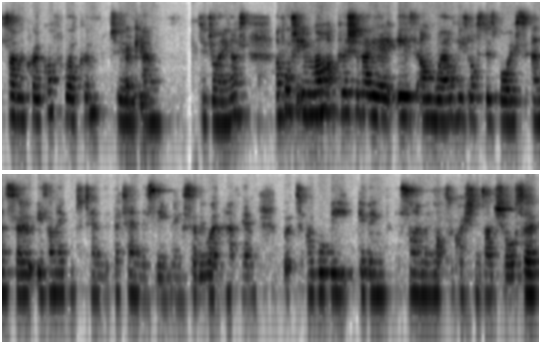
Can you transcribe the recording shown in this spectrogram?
Simon Crowcroft, welcome to um, to joining us. Unfortunately, Mark Le Chevalier is unwell. He's lost his voice and so is unable to attend, attend this evening. So we won't have him, but I will be giving Simon lots of questions, I'm sure. So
